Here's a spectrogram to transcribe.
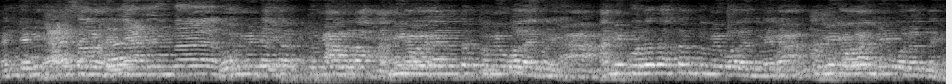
आणि त्यांनी काय सांगितलं? दोन मिनिटं सर. तुम्ही बोला. आम्ही बोलल्यानंतर तुम्ही बोलायचं नाही. आम्ही बोलत असताना तुम्ही बोलत नाही. ना तुम्ही बोला मी बोलत नाही.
